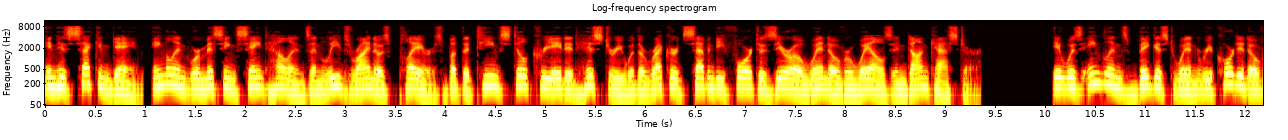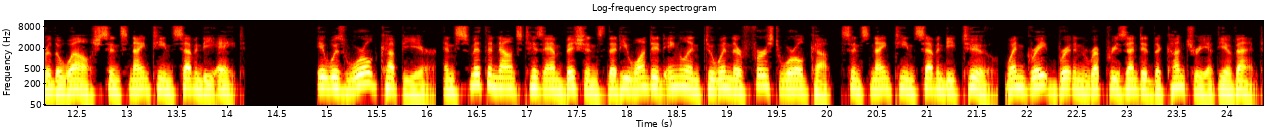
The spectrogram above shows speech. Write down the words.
In his second game, England were missing St Helens and Leeds Rhinos players but the team still created history with a record 74–0 win over Wales in Doncaster. It was England's biggest win recorded over the Welsh since 1978. It was World Cup year, and Smith announced his ambitions that he wanted England to win their first World Cup, since 1972, when Great Britain represented the country at the event.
